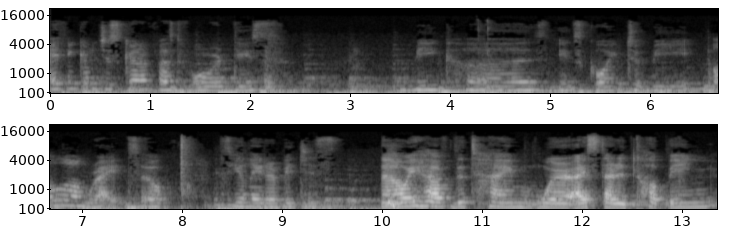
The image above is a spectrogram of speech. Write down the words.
I think I'm just gonna fast forward this because it's going to be a long ride. So see you later bitches. Now we have the time where I started copying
